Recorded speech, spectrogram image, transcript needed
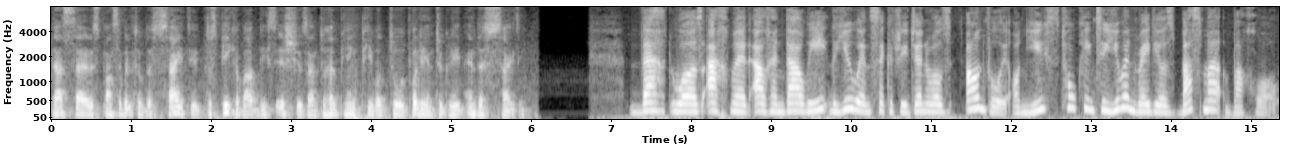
That's a responsibility of the society to speak about these issues and to help young people to fully integrate in the society. That was Ahmed Alhendawi, the UN Secretary General's envoy on youth, talking to UN Radio's Basma Bahwal.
